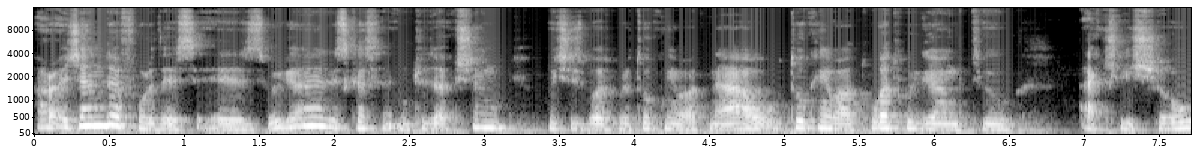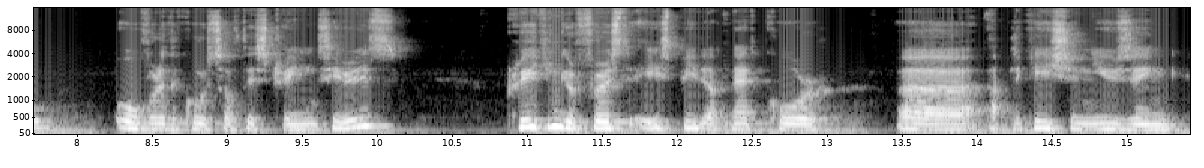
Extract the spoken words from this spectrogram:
Our agenda for this is we're going to discuss an introduction, which is what we're talking about now, talking about what we're going to actually show over the course of this training series, creating your first ASP.NET Core uh, application using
